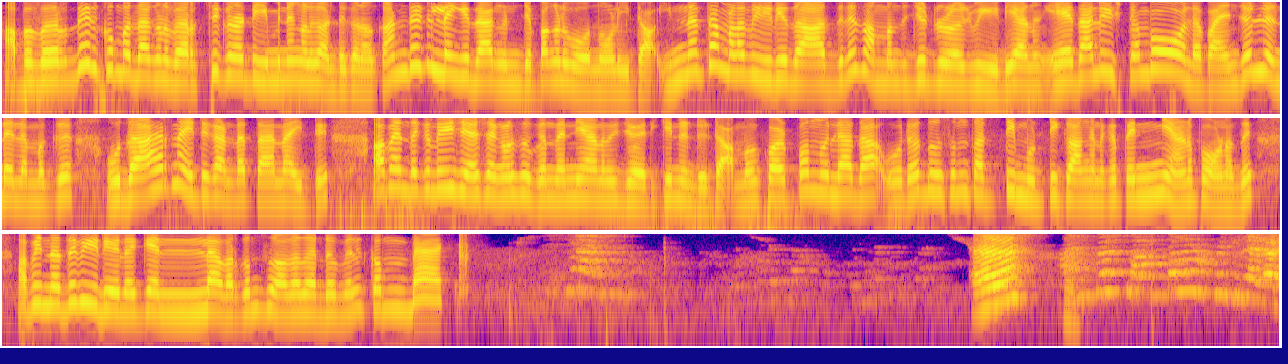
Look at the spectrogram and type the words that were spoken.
അപ്പോൾ വെറുതെ ഇരിക്കുമ്പോൾ ഇതാകണം വിറച്ചിക്കുന്ന ടീമിനെ നിങ്ങൾ കണ്ടിക്കണം? കണ്ടിട്ടില്ലെങ്കിൽ ഇതാ ഇഞ്ചപ്പം അങ്ങോട്ട് പോകുന്നോളിട്ടോ ഇന്നത്തെ നമ്മളെ വീഡിയോ ഇതാ അതിനെ സംബന്ധിച്ചിട്ടുള്ള ഒരു വീഡിയോ ആണ്. ഏതായാലും ഇഷ്ടം പോലെ പഴഞ്ചൊല്ലുണ്ടല്ലോ നമുക്ക് ഉദാഹരണമായിട്ട് കണ്ടെത്താനായിട്ട്. അപ്പോൾ എന്തൊക്കെയുണ്ട് വിശേഷങ്ങൾ? സുഖം തന്നെയാണെന്ന് വിചാരിക്കുന്നുണ്ട് കേട്ടോ നമുക്ക് കുഴപ്പമൊന്നുമില്ല അതാ ഓരോ ദിവസം തട്ടി മുട്ടിക്കുക അങ്ങനെയൊക്കെ തന്നെയാണ് പോണത്. അപ്പോൾ ഇന്നത്തെ വീഡിയോയിലേക്ക് എല്ലാവർക്കും സ്വാഗതം വെൽക്കം ബാക്ക് ഏ?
